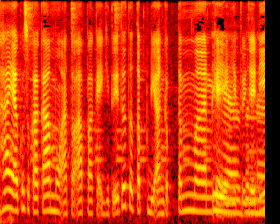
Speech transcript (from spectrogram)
hai aku suka kamu atau apa kayak gitu itu tetap dianggap temen kayak iya, gitu bener. jadi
